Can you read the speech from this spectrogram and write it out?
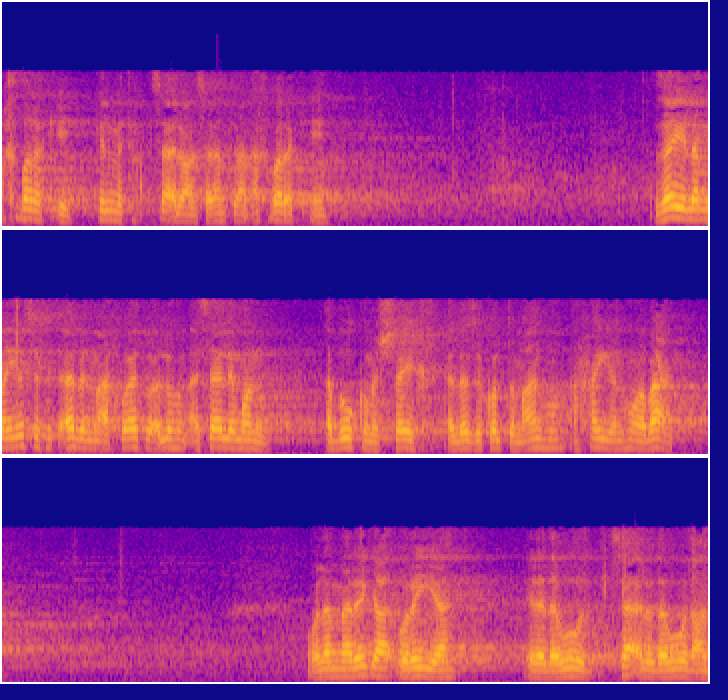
أخبارك إيه؟ كلمة سألوا عن سلامته يعني أخبارك إيه؟ زي لما يوسف اتقابل مع اخواته وقال لهم أسالم أبوكم الشيخ الذي قلتم عنه أحي هو بعد. ولما رجع أوريا إلى داود سألوا داود عن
